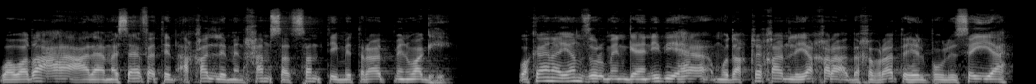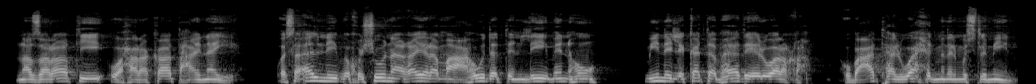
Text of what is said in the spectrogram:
ووضعها على مسافة أقل من خمسة سنتيمترات من وجهي وكان ينظر من جانبها مدققا ليقرأ بخبرته البوليسية نظراتي وحركات عيني وسألني بخشونة غير معهودة لي منه مين اللي كتب هذه الورقة؟ وبعتها لواحد من المسلمين.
